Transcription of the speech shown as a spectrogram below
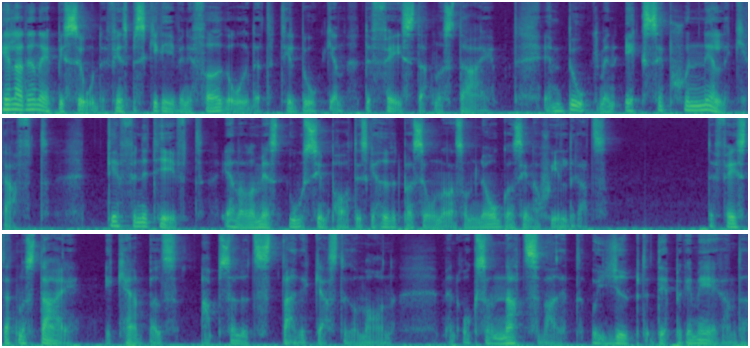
Hela denna episod finns beskriven i förordet till boken The Face That Must Die. En bok med en exceptionell kraft. Definitivt en av de mest osympatiska huvudpersonerna som någonsin har skildrats. The Face That Must Die är Campbells absolut starkaste roman, men också nattsvart och djupt deprimerande.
